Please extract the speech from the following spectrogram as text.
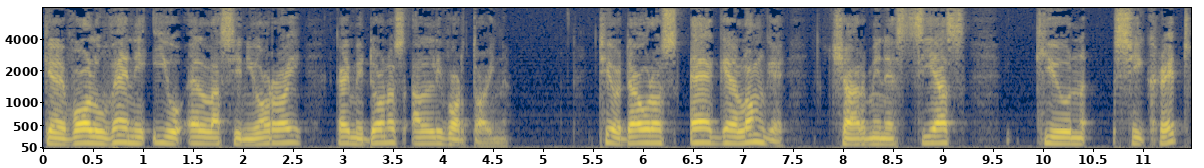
che volu veni iu ella signoroi cae mi donos alli vortoin. Tio dauros ege longe, char mi cium secret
